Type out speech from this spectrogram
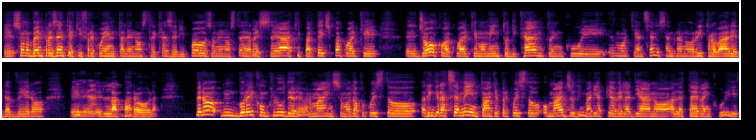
eh, sono ben presenti a chi frequenta le nostre case di riposo, le nostre RSA, a chi partecipa a qualche eh, gioco, a qualche momento di canto in cui molti anziani sembrano ritrovare davvero eh, esatto. la parola. Però mh, vorrei concludere ormai, insomma, dopo questo ringraziamento anche per questo omaggio di Maria Pia Veladiano alla terra in cui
